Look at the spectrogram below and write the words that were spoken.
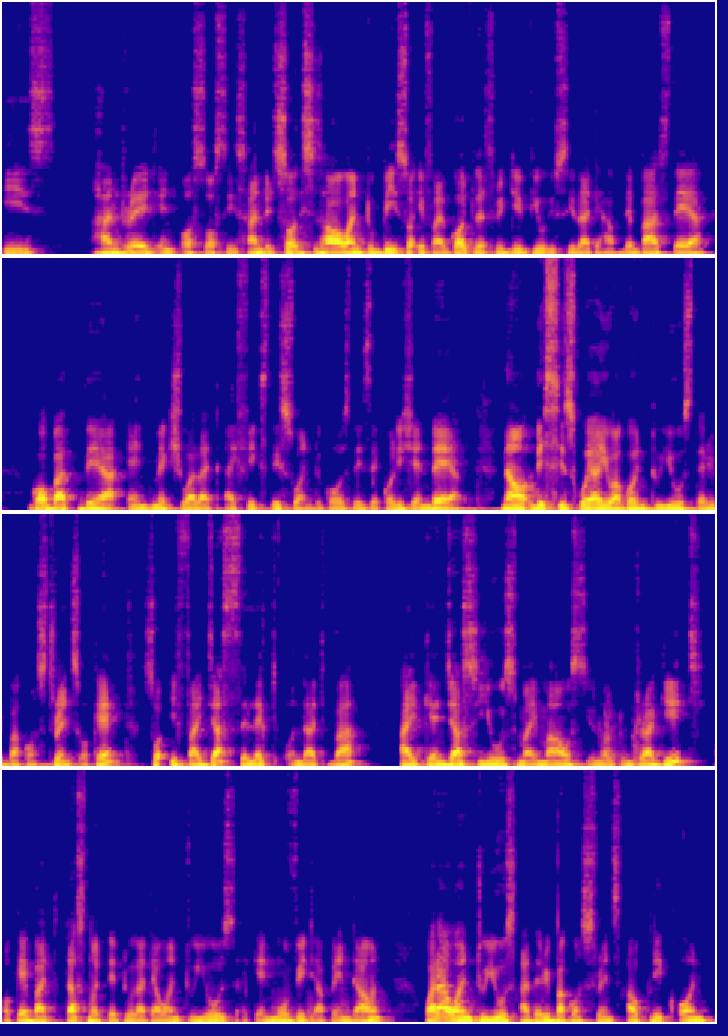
is 100 and also C is 100. So this is how I want to be. So if I go to the 3D view, you see that I have the bars there. Go back there and make sure that I fix this one because there's a collision there. Now, this is where you are going to use the rebar constraints, okay? So if I just select on that bar, I can just use my mouse, you know, to drag it, okay? But that's not the tool that I want to use. I can move it up and down. What I want to use are the rebar constraints. I'll click on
